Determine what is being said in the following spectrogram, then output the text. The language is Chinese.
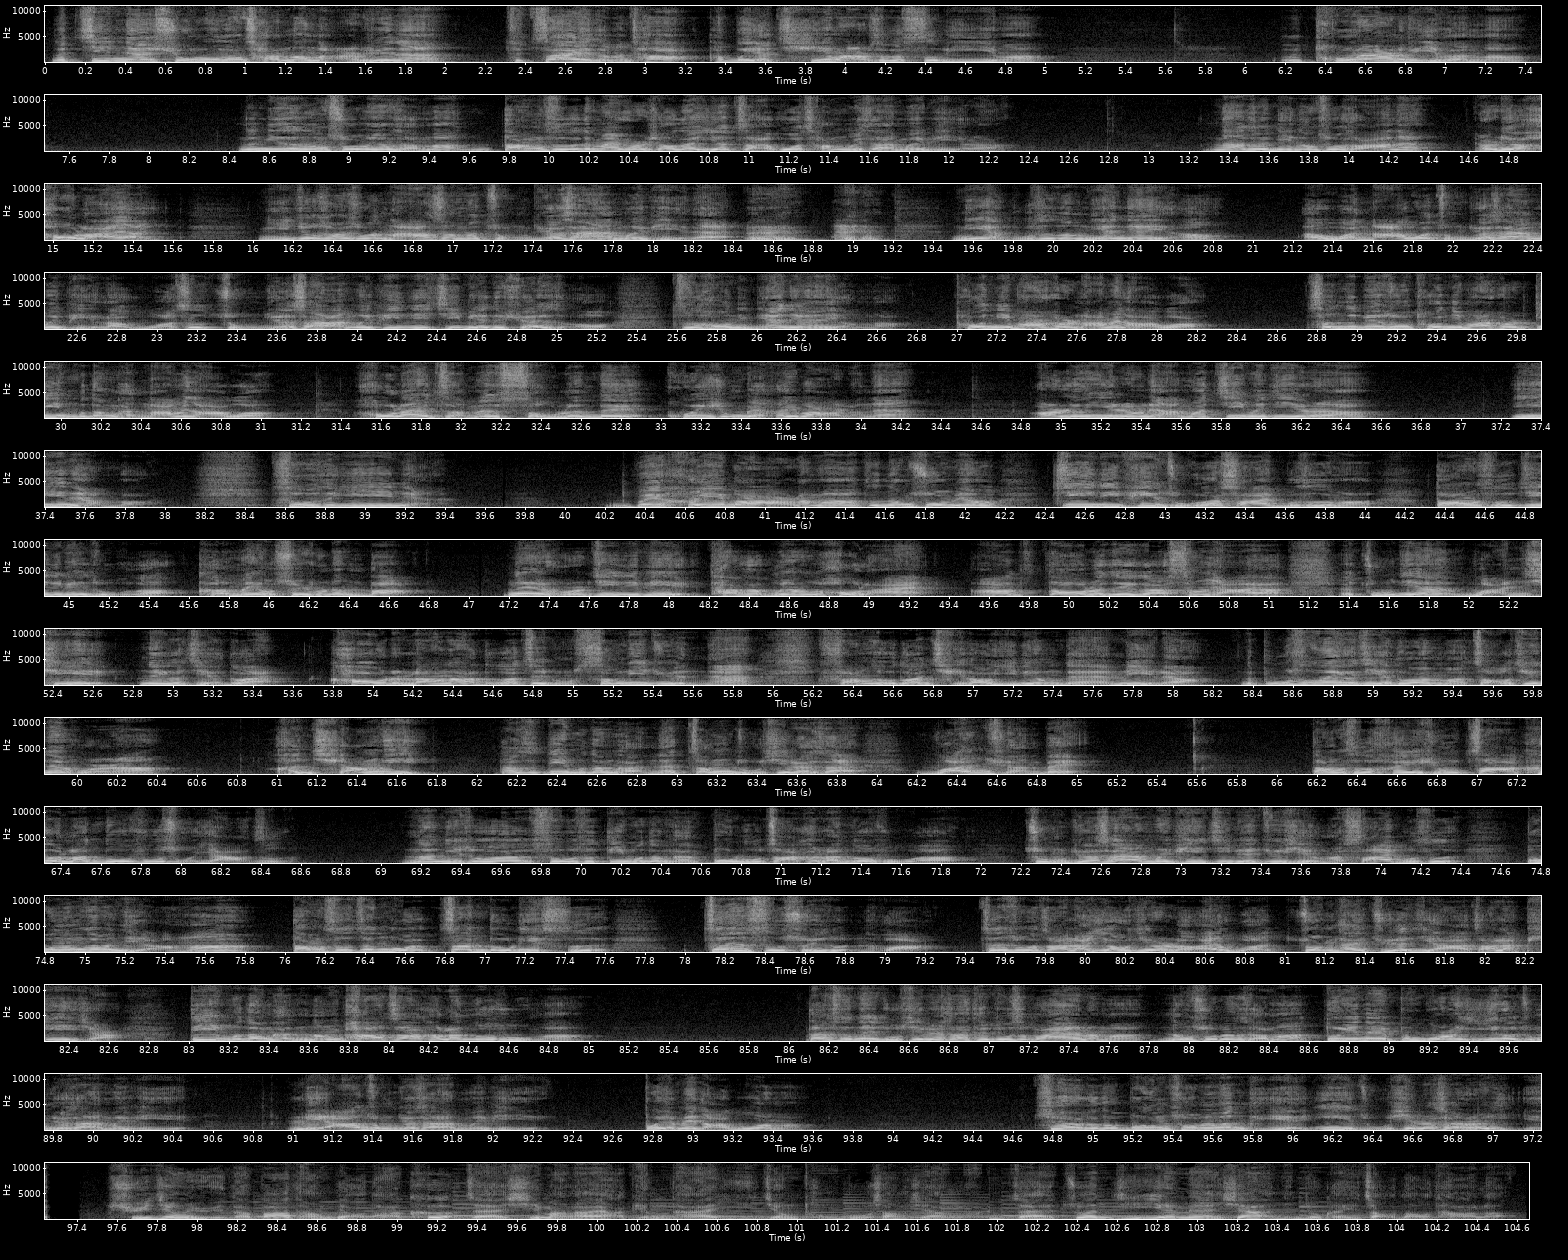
那今年雄鹿能惨到哪儿去呢？这再怎么差，他不也起码是个四比一吗？同样的比分吗？那你这能说明什么？当时的迈克尔乔丹也斩获常规赛 MVP 了。那这你能说啥呢？而且后来呀，你就算说拿什么总决赛 MVP 的，你也不是能年年赢啊！我拿过总决赛 MVP 了，我是总决赛 MVP 的级别的选手，之后你年年赢啊！托尼帕克拿没拿过？甚至别说托尼帕克，蒂姆邓肯拿没拿过？后来怎么首轮被灰熊给黑八了呢？二零一零年吗，记没记着呀？一一年吧，是不是一一年？被黑八了吗？这能说明 GDP 组合啥也不是吗？当时 GDP 组合可没有岁数那么大，那会儿 GDP 它可不像是后来啊，到了这个生涯呀，呃逐渐晚期那个阶段，靠着朗纳德这种生力军呢，防守端起到一定的力量。那不是那个阶段吗？早期那会儿啊，很强力，但是蒂姆邓肯呢，整组系列赛完全被当时黑熊扎克兰多夫所压制。那你说是不是蒂姆·邓肯不如扎克·兰多夫啊？总决赛 MVP 级别巨星啊？啥也不是，不能这么讲吗？当时真多战斗力实真实水准的话，真说咱俩要劲了，哎，我状态绝佳，咱俩 P 一下，蒂姆·邓肯能怕扎克·兰多夫吗？但是那组系列赛他就是败了吗？能说明什么？队内不光一个总决赛 MVP，俩总决赛 MVP，不也没打过吗？这个都不能说明问题，一组系列赛而已。徐静宇的八堂表达课在喜马拉雅平台已经同步上线了，在专辑页面下您就可以找到它了。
